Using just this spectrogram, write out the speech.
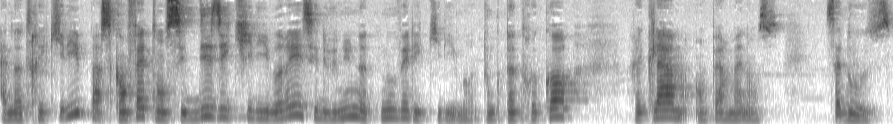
à notre équilibre, parce qu'en fait on s'est déséquilibré et c'est devenu notre nouvel équilibre. Donc notre corps réclame en permanence sa dose.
